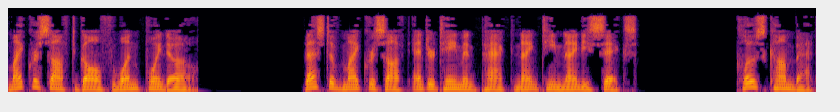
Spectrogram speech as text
Microsoft Golf 1.0 Best of Microsoft Entertainment Pack 1996 Close Combat.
